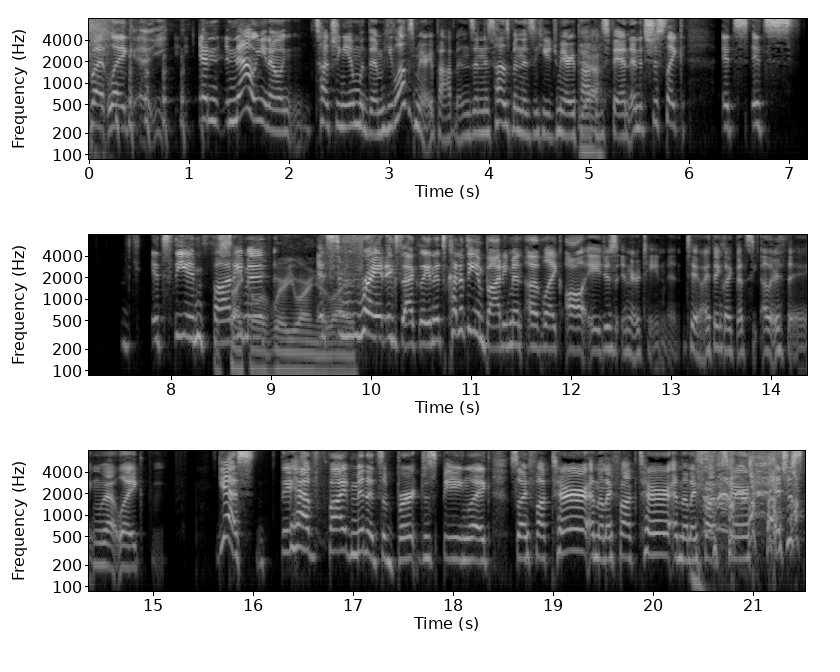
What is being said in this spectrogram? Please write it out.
but like, and now, you know, touching in with them, he loves Mary Poppins and his husband is a huge Mary Poppins fan. And it's just like, it's, it's, it's the The embodiment of where you are in your it's life. right, exactly. And it's kind of the embodiment of like all ages entertainment too. I think like that's the other thing that like Yes, they have five minutes of Bert just being like, "So I fucked her, and then I fucked her, and then I fucked her." it's just,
